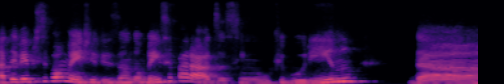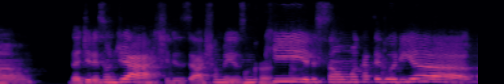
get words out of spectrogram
Na TV, principalmente, eles andam bem separados, assim, o figurino da, da direção de arte. Eles acham mesmo okay. que eles são uma categoria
